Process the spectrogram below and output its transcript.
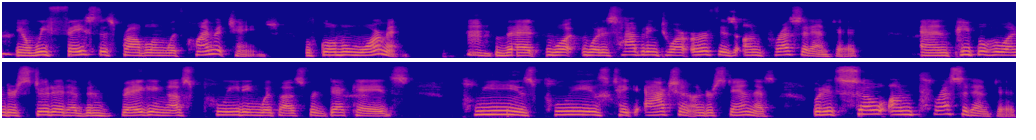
Mm. You know, we face this problem with climate change, with global warming. Hmm. that what what is happening to our earth is unprecedented And people who understood it have been begging us, pleading with us for decades. Please, please take action, understand this. But it's so unprecedented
